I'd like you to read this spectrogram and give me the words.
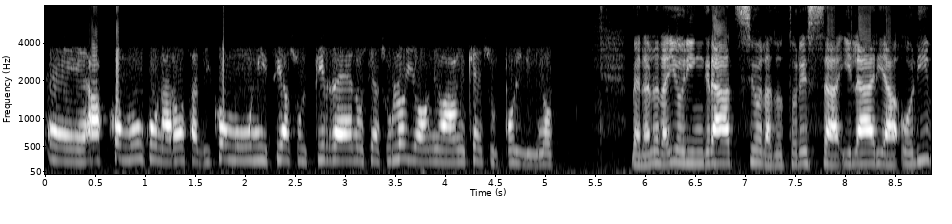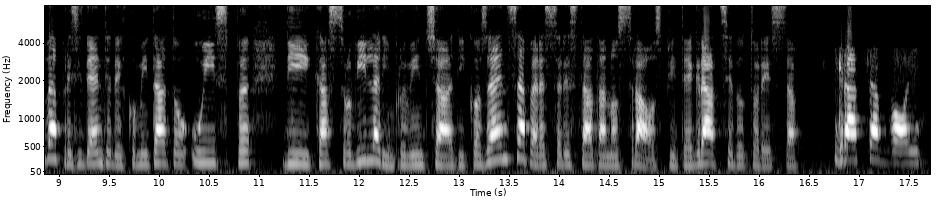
eh, ha comunque una rosa di comuni sia sul Tirreno sia sullo Ionio, anche sul Pollino. Bene, allora io ringrazio la dottoressa Ilaria Oliva, presidente del comitato UISP di Castrovillari in provincia di Cosenza, per essere stata nostra ospite. Grazie dottoressa. Grazie a voi.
